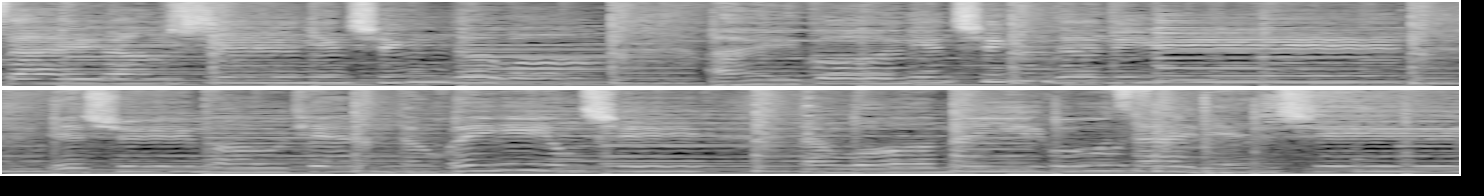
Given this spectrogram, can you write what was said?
在当时年轻的我，爱过年轻的你。也许某天当回忆涌起，但我们已不再年轻。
